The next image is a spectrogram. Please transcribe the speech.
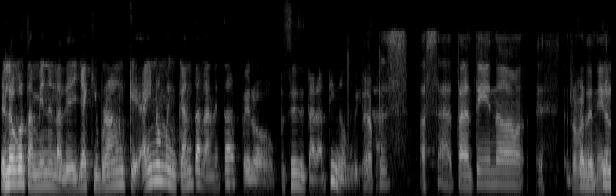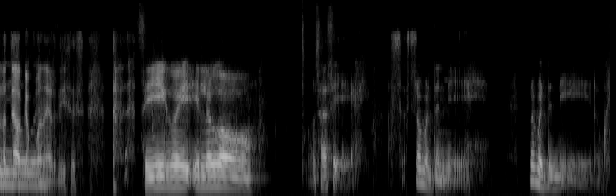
Y luego también en la de Jackie Brown, que ahí no me encanta, la neta, pero pues es de Tarantino, güey. o Pero sea. pues, o sea, Tarantino, Robert De Niro, lo tengo que güey. poner, dices. Sí, güey, y luego, o sea, sí. Robert De Niro, Robert De Niro, güey.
